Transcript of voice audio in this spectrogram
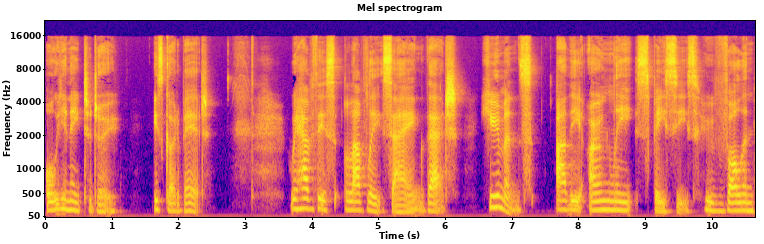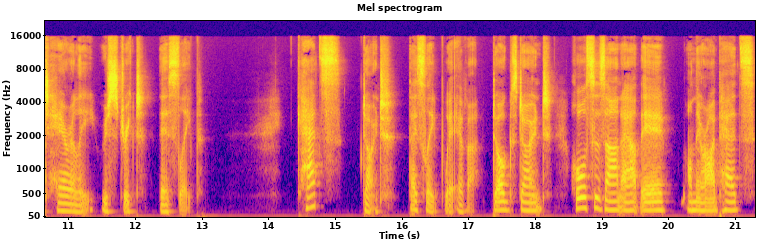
all you need to do is go to bed we have this lovely saying that humans are the only species who voluntarily restrict their sleep. Cats don't, they sleep wherever. Dogs don't. Horses aren't out there on their iPads.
